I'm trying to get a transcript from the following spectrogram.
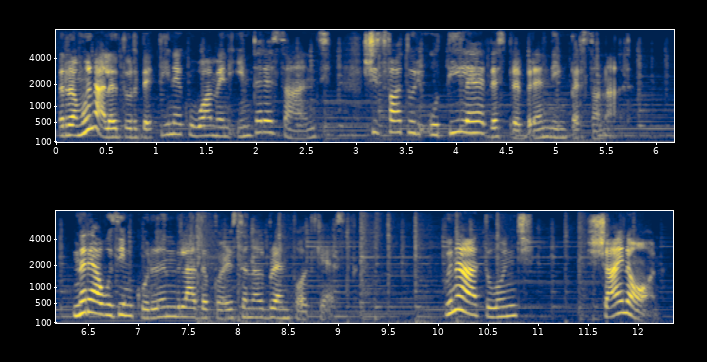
Rămân alături de tine cu oameni interesanți și sfaturi utile despre branding personal. Ne reauzim curând la The Personal Brand Podcast. Până atunci, shine on!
